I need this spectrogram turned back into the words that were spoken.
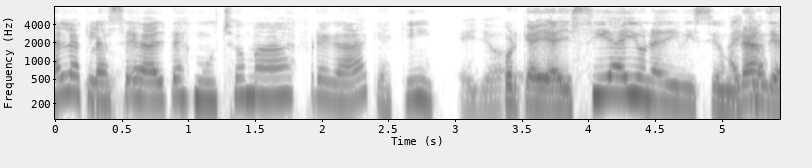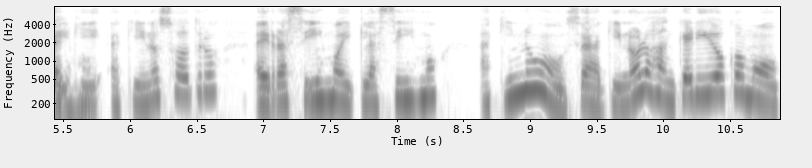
también. la clase alta es mucho más fregada que aquí. ellos, Porque ahí, ahí sí hay una división Hay grande. clasismo. Aquí, aquí nosotros hay racismo, hay clasismo. Aquí no, o sea, aquí no los han querido como,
